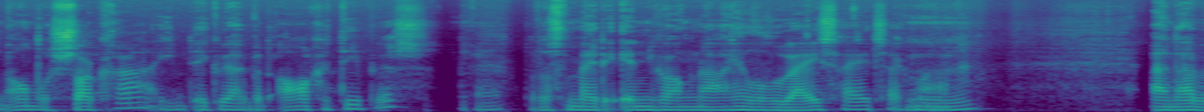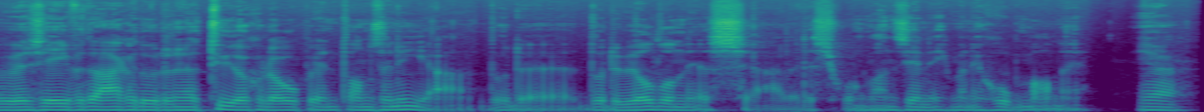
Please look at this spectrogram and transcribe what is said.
een ander chakra. Ik, ik werk met archetypes. Ja. Dat is voor mij de ingang naar heel veel wijsheid, zeg maar. Mhm. En dan hebben we zeven dagen door de natuur gelopen in Tanzania, door de, door de wildernis. Ja, dat is gewoon waanzinnig met een groep mannen. ja.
